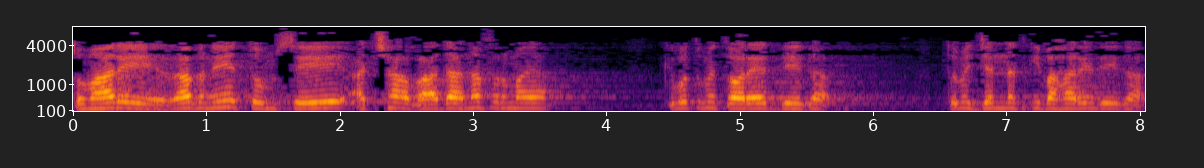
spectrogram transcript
تمہارے رب نے تم سے اچھا وعدہ نہ فرمایا کہ وہ تمہیں توریت دے گا؟ تمہیں جنت کی بہاریں دے گا۔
